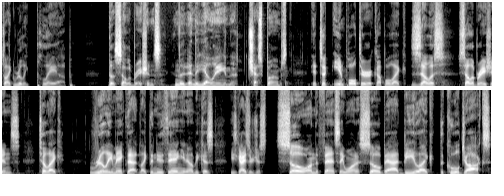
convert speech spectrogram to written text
to like really play up those celebrations and the and the yelling and the chest bumps. It took Ian Poulter a couple like zealous celebrations to like really make that like the new thing, you know, because these guys are just so on the fence. They want to so bad be like the cool jocks.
